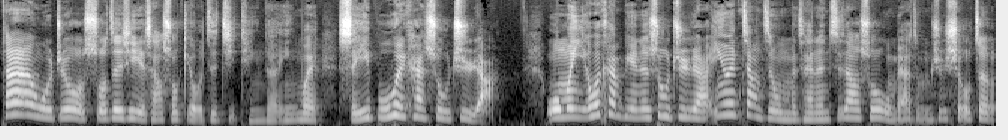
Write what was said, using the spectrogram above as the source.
当然，我觉得我说这些也是要说给我自己听的，因为谁不会看数据啊？我们也会看别人的数据啊，因为这样子我们才能知道说我们要怎么去修正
